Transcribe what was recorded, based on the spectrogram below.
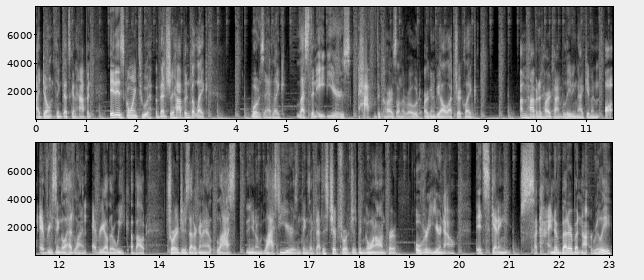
i don't think that's going to happen. It is going to eventually happen but like what was that? Like less than 8 years half of the cars on the road are going to be all electric. Like i'm having a hard time believing that given all, every single headline every other week about shortages that are going to last you know last years and things like that. This chip shortage has been going on for over a year now it's getting kind of better, but not really.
